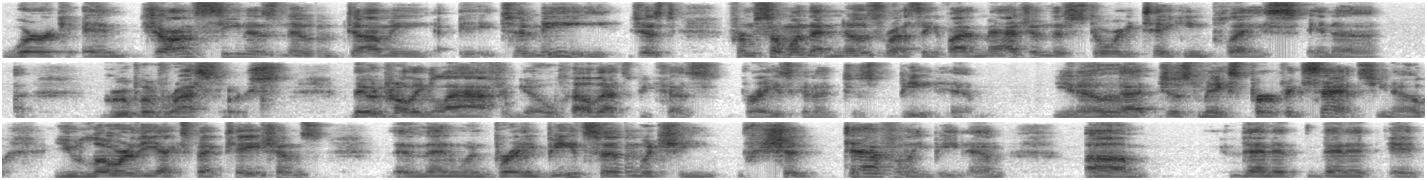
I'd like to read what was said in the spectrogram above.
work. And John Cena's no dummy to me, just from someone that knows wrestling. If I imagine this story taking place in a, a group of wrestlers, they would probably laugh and go, well, that's because Bray's going to just beat him. You know, that just makes perfect sense. You know, you lower the expectations, and then when Bray beats him, which he should definitely beat him, um, then it then it, it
